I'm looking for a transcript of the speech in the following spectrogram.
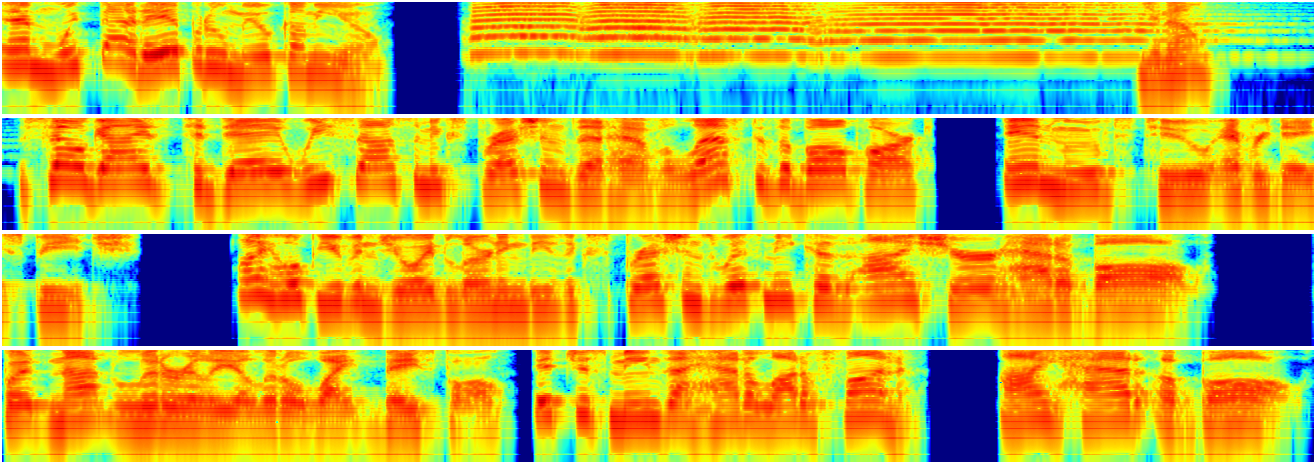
é muita areia para meu caminhão. You know? So, guys, today we saw some expressions that have left the ballpark and moved to everyday speech. I hope you've enjoyed learning these expressions with me because I sure had a ball. But not literally a little white baseball, it just means I had a lot of fun. I had a ball.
